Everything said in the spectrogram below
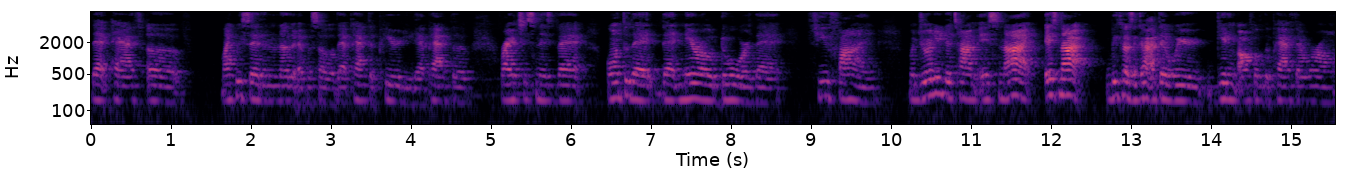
that path of, like we said in another episode, that path of purity, that path of righteousness, that going through that that narrow door that few find. Majority of the time it's not it's not because of God that we're getting off of the path that we're on.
